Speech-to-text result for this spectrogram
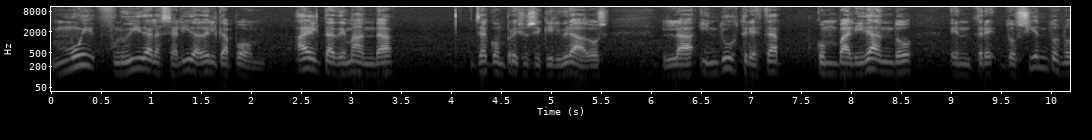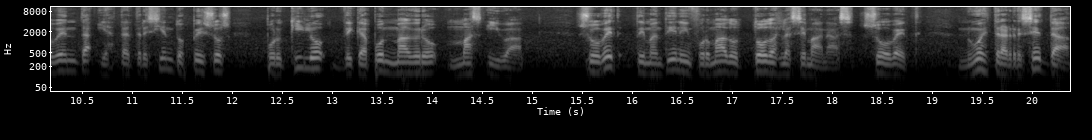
Muy fluida la salida del capón, alta demanda, ya con precios equilibrados. La industria está convalidando entre 290 y hasta 300 pesos por kilo de capón magro más IVA. Sobet te mantiene informado todas las semanas. Sobet, nuestra receta,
